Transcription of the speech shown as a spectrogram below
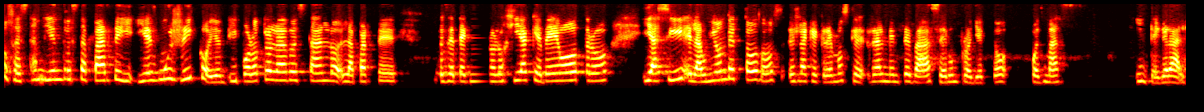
O sea, están viendo esta parte y, es muy rico. Y, por otro lado está la parte pues, de tecnología que ve otro. Y así la unión de todos es la que creemos que realmente va a ser un proyecto pues más integral.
